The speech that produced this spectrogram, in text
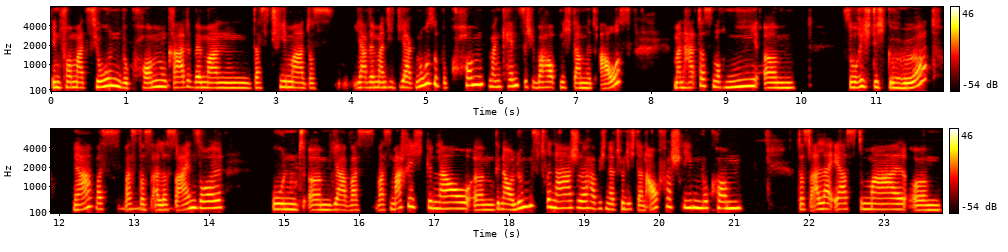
Informationen bekommen, gerade wenn man das Thema, das ja, wenn man die Diagnose bekommt, man kennt sich überhaupt nicht damit aus, man hat das noch nie ähm, so richtig gehört, ja, was was mhm. das alles sein soll und ähm, ja, was, was mache ich genau? Ähm, genau, Lymphdrainage habe ich natürlich dann auch verschrieben bekommen. Das allererste Mal. Ähm,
